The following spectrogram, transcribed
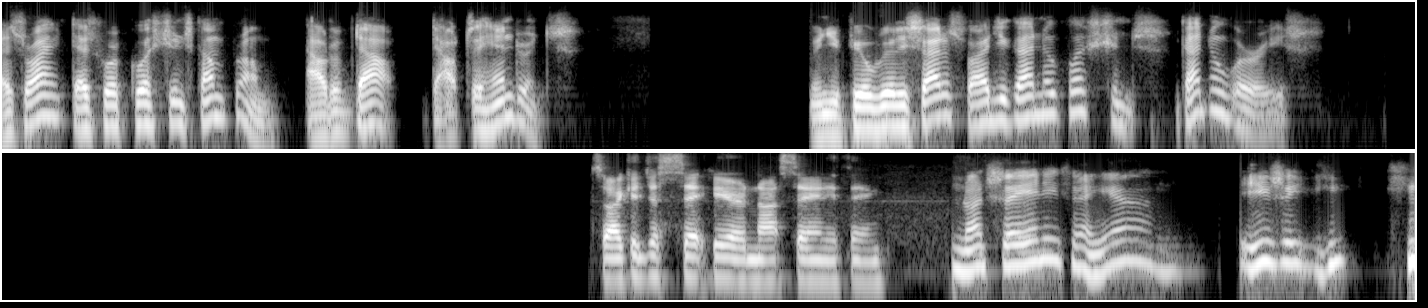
That's right. That's where questions come from. Out of doubt. Doubt's a hindrance. When you feel really satisfied, you got no questions, got no worries. So I could just sit here and not say anything. Not say anything. Yeah. Easy.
